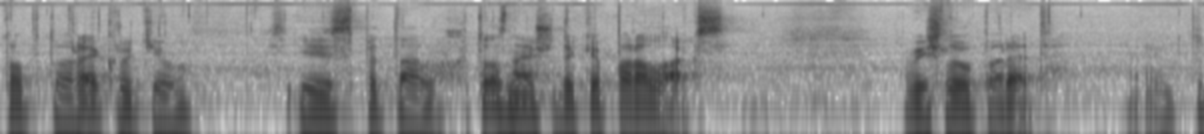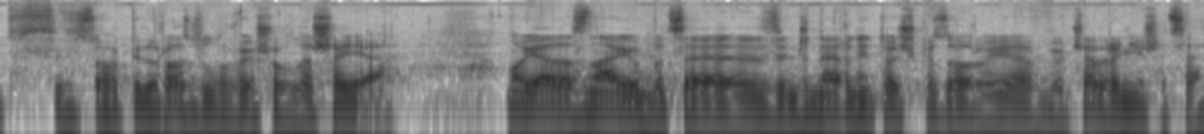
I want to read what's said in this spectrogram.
тобто рекрутів, і спитав, хто знає, що таке паралакс. Вийшли вперед. Тут з цього підрозділу вийшов лише я. Ну, я знаю, бо це з інженерної точки зору я вивчав раніше це.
